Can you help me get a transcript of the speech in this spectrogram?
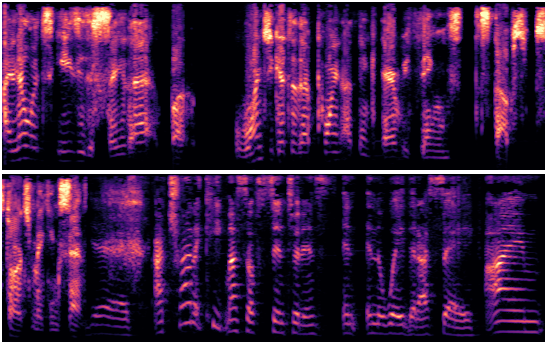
I know it's easy to say that, but once you get to that point, I think everything stops starts making sense. Yes, I try to keep myself centered in, in in the way that I say I'm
